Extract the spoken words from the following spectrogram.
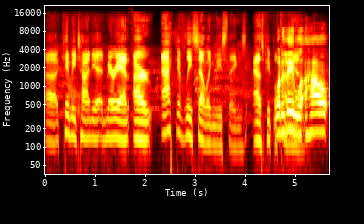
uh, Kimmy, Tanya, and Marianne are actively selling these things as people. What do come they? in. Lo- how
